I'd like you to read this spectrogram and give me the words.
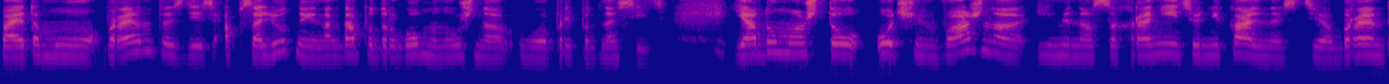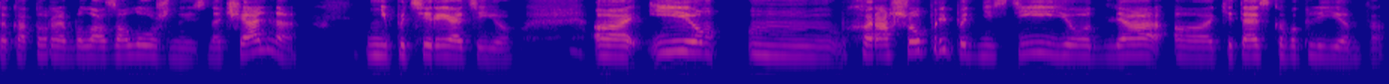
Поэтому бренд здесь абсолютно иногда по-другому нужно преподносить. Я думаю, что очень важно именно сохранить уникальность э, бренда, которая была заложена изначально, не потерять ее, а, и хорошо преподнести ее для а, китайского клиента.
